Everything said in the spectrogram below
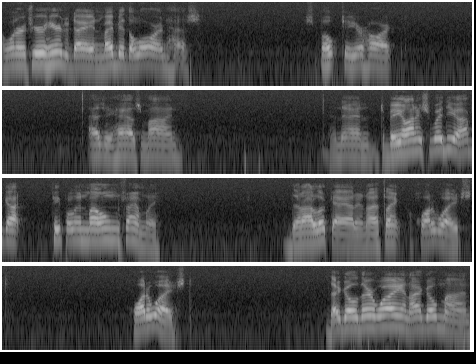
I wonder if you're here today and maybe the Lord has spoke to your heart as he has mine. And then, to be honest with you, I've got people in my own family that I look at and I think, what a waste. What a waste. They go their way and I go mine.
